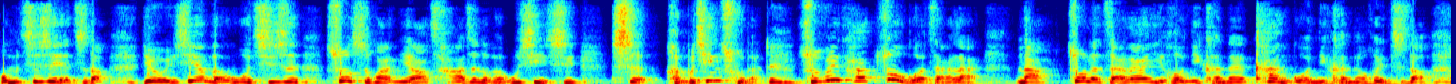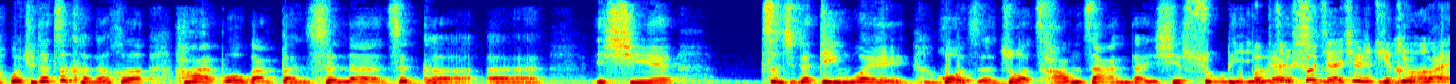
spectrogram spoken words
我们其实也知道，有一些文物，其实说实话，你要查这个文物信息是很不清楚的。对，除非他做过展览，那做了展览以后，你可能看过，你可能会知道。我觉得这可能和航海博物馆本身的这个呃一些。自己的定位或者做长展的一些梳理，应该说起来确实挺有关，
